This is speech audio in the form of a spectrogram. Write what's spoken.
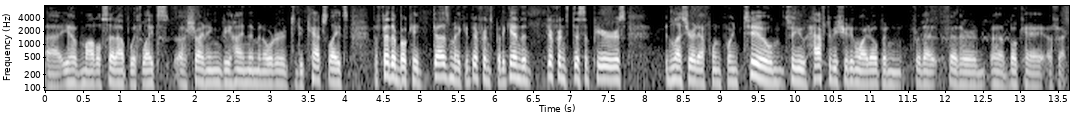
Uh, you have models set up with lights uh, shining behind them in order to do catch lights. The feather bokeh does make a difference, but again, the difference disappears unless you're at f1.2, so you have to be shooting wide open for that feathered uh, bokeh effect.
